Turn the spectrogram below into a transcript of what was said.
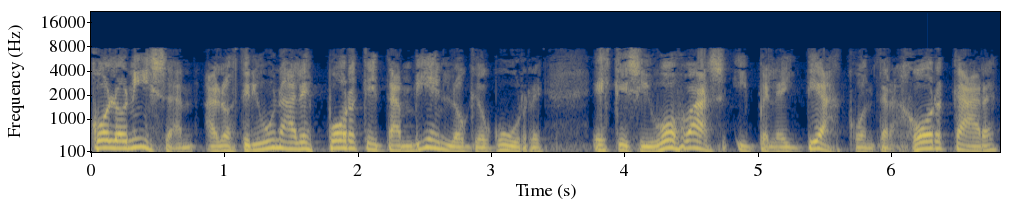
colonizan a los tribunales porque también lo que ocurre es que si vos vas y pleiteás contra Jorcar,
